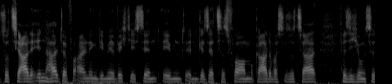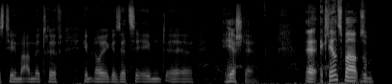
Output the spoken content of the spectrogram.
soziale Inhalte, vor allen Dingen, die mir wichtig sind, eben in Gesetzesform, gerade was die Sozialversicherungssysteme anbetrifft, eben neue Gesetze eben herstellen. Äh, erklär uns mal so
